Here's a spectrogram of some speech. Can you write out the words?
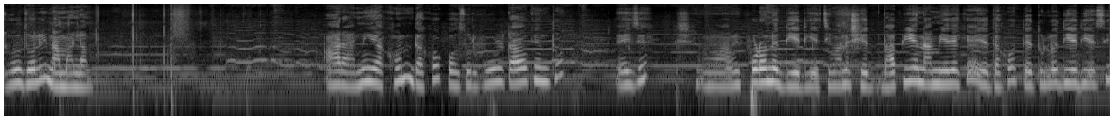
ঝোল ঝোলই নামালাম। আর আমি এখন দেখো কচুর ফুলটাও কিন্তু এই যে, আমি ফোড়নে দিয়ে দিয়েছি মানে সে ভাপিয়ে নামিয়ে রেখে এই যে দেখো, তেঁতুলও দিয়ে দিয়েছি,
